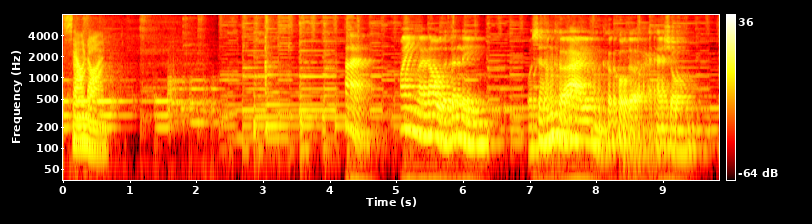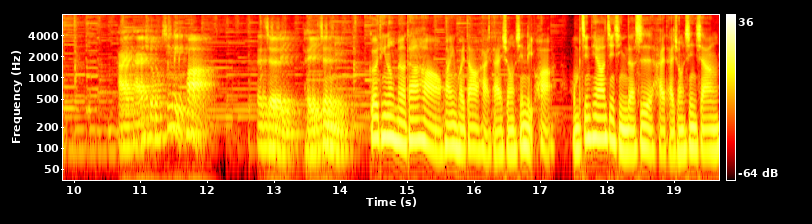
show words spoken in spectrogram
小暖。嗨，欢迎来到我的森林，我是很可爱又很可口的海苔熊。海苔熊心里话，在这里陪着你。各位听众朋友，大家好，欢迎回到海苔熊心里话。我们今天要进行的是海苔熊信箱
